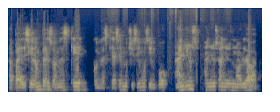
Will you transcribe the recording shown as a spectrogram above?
Aparecieron personas que con las que hace muchísimo tiempo, años, años, años no hablaba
